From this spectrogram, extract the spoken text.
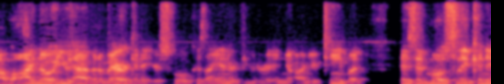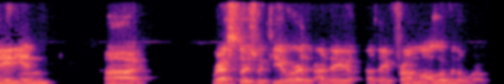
I, I, know you have an American at your school because I interviewed her in, on your team, but is it mostly Canadian uh, wrestlers with you, or are they are they from all over the world?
